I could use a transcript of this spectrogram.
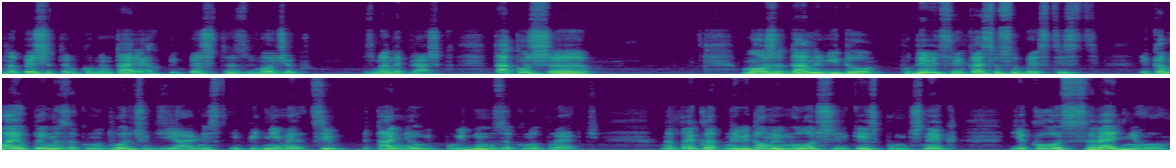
напишете в коментарях, підпишете дзвіночок, з мене пляшка. Також е, може дане відео подивиться якась особистість, яка має вплив на законотворчу діяльність і підніме ці питання у відповідному законопроекті. Наприклад, невідомий молодший якийсь помічник якогось середнього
